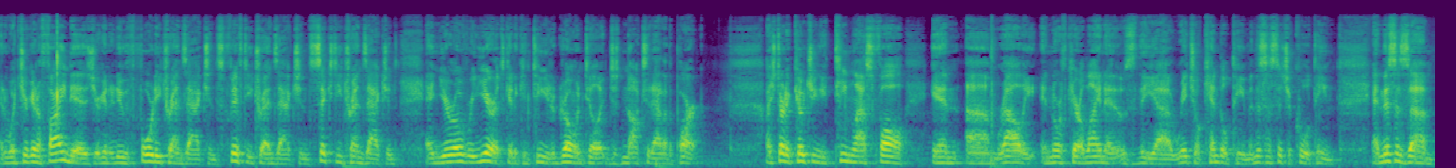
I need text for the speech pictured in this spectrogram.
And what you're going to find is you're going to do 40 transactions, 50 transactions, 60 transactions, and year over year, it's going to continue to grow until it just knocks it out of the park. I started coaching a team last fall in um, Raleigh in North Carolina. It was the uh, Rachel Kendall team, and this is such a cool team. And this is um,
